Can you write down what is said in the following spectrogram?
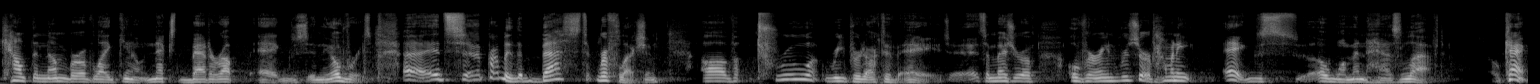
count the number of like, you know, next batter up eggs in the ovaries. Uh, it's uh, probably the best reflection of true reproductive age. It's a measure of ovarian reserve, how many eggs a woman has left. OK,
